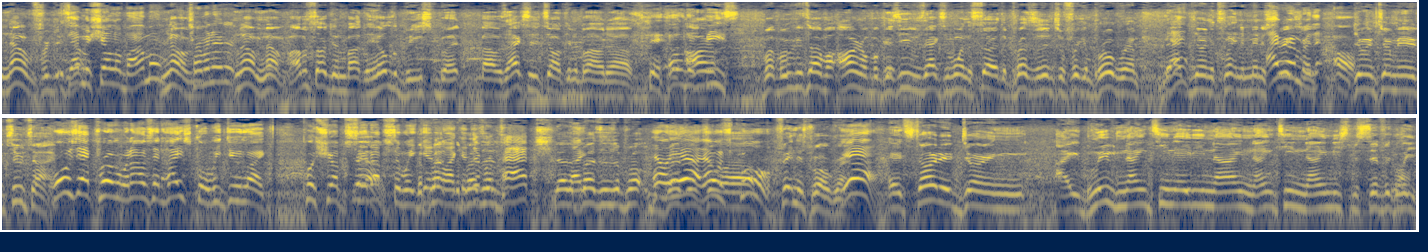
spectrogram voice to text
no, forget. Is that no. Michelle Obama? No, Terminator? No, no. I was talking about the Hildebeest, but I was actually talking about uh, The Hildebeest. Arnold- But, but we were talking about Arnold because he was actually one that started the presidential freaking program back Yeah. during the Clinton administration. I remember that- oh. During Terminator Two time. What was that program when I was in high school? We do like push-ups, sit-ups, and we The get pre- like a different president- patch. Yeah, the Like- presidential pro- Hell yeah, that was uh, cool. Fitness program. Yeah. It started during, I believe, 1989, 1990 specifically,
